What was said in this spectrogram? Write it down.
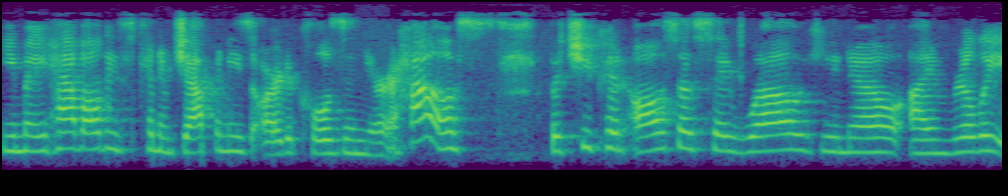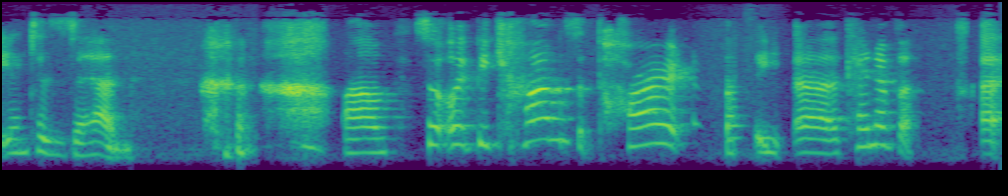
you may have all these kind of Japanese articles in your house, but you can also say, well, you know, I'm really into Zen. um, so it becomes part of uh, kind of a, a,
